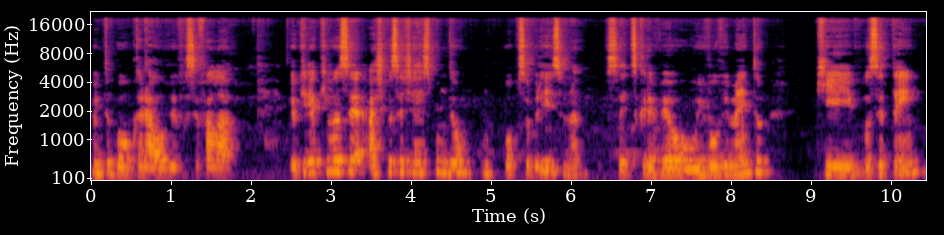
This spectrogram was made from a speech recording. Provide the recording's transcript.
Muito bom, Carol, ouvir você falar. Eu queria que você. Acho que você já respondeu um, um pouco sobre isso, né? Você descreveu o envolvimento que você tem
